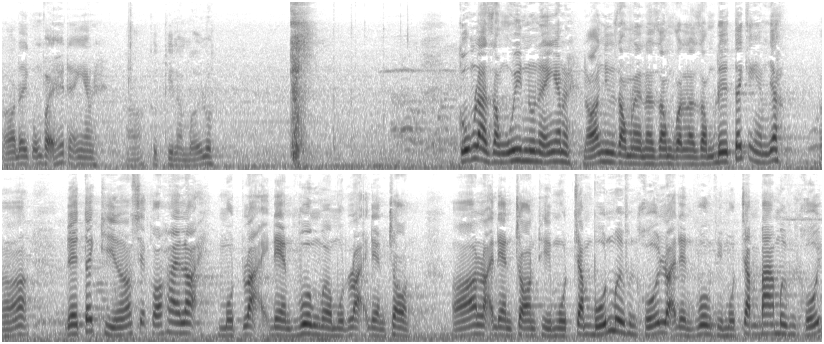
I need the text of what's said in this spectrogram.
Đó, đây cũng vậy hết anh em này. Đó, cực kỳ là mới luôn. Cũng là dòng win luôn này anh em này. Đó, như dòng này là dòng gọi là dòng DTEC anh em nhé đó DTEC thì nó sẽ có hai loại, một loại đèn vuông và một loại đèn tròn đó, loại đèn tròn thì 140 phân khối, loại đèn vuông thì 130 phân khối.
